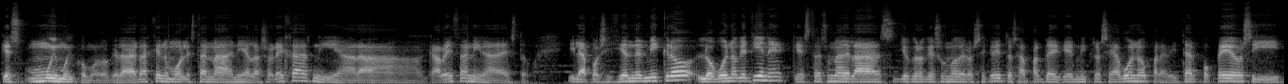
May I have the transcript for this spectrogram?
que es muy muy cómodo, que la verdad es que no molesta nada ni a las orejas, ni a la cabeza, ni nada de esto. Y la posición del micro, lo bueno que tiene, que esto es una de las, yo creo que es uno de los secretos, aparte de que el micro sea bueno para evitar popeos y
